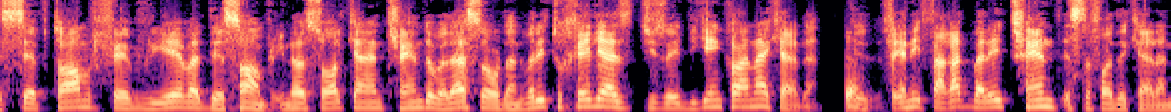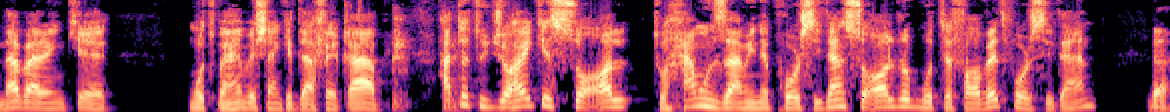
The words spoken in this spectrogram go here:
سپتامبر فوریه و دسامبر. اینا سوال کردن trend رو به دست آوردن. ولی تو خیلی از چیزهای دیگه این کار نکردن. یعنی فقط برای trend استفاده کردن نه برای اینکه مطمئن بشن که دفعه قبل. حتی تو جاهایی که سوال تو همون زمینه پرسیدن سوال رو متفاوت پرسیدن ده.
